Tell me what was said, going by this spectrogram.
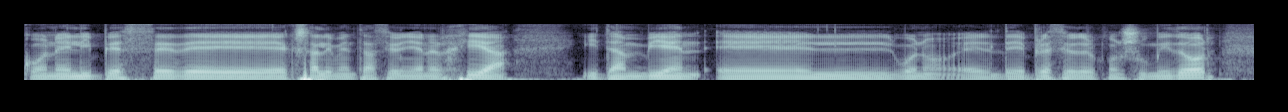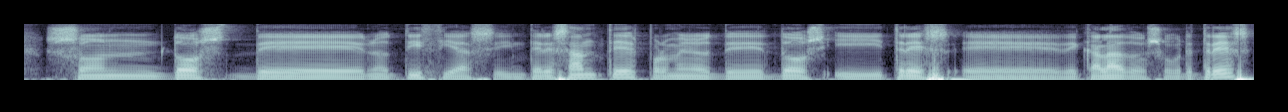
con el IPC de exalimentación y energía y también el bueno el de precio del consumidor son dos de noticias interesantes por menos de 2 y 3 eh, de calado sobre 3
